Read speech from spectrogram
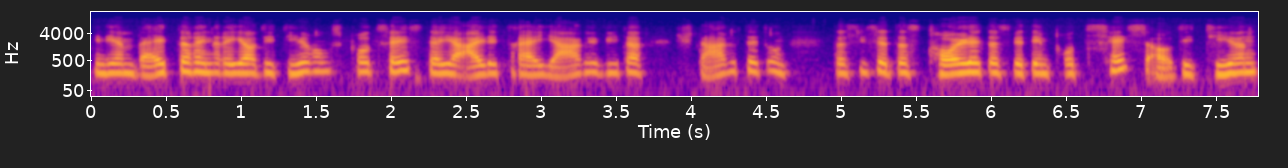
in Ihrem weiteren Reauditierungsprozess, der ja alle drei Jahre wieder startet. Und das ist ja das Tolle, dass wir den Prozess auditieren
